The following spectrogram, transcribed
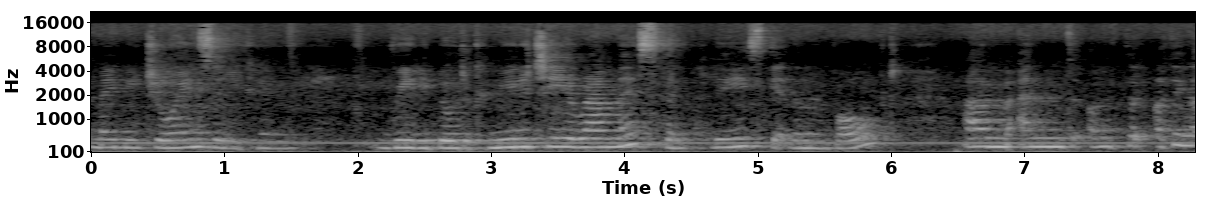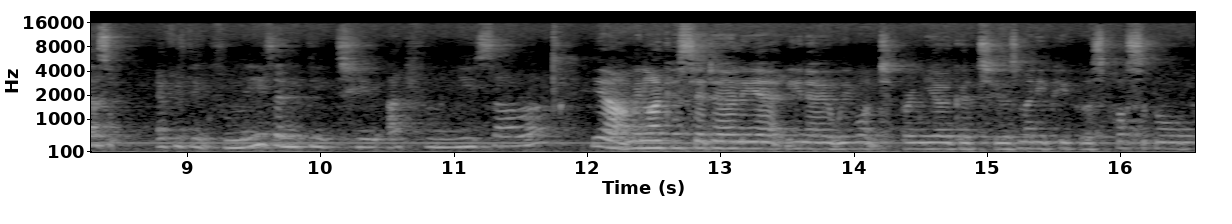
maybe join, so you can really build a community around this, then please get them involved. Um, and I think that's everything from me. Is anything to add from you, Sarah? Yeah, I mean, like I said earlier, you know, we want to bring yoga to as many people as possible.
